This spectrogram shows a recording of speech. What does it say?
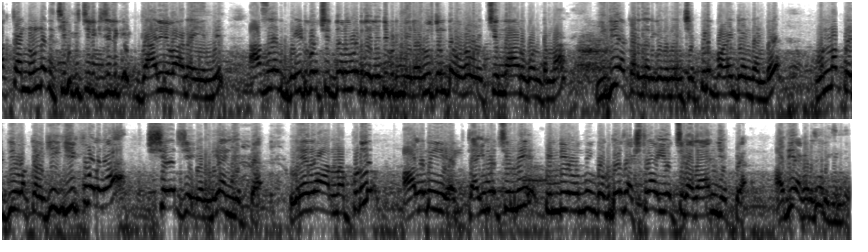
అక్కడ నుండి అది చిలికి చిలికి చిలికి గాలివాన్ అయింది. అసలు అది బయటకు వచ్చిందని కూడా తెలియదు. ఇప్పుడు మీరు అడుగుతుంటే ఓహో వచ్చిందా అనుకుంటున్నా. ఇది అక్కడ జరిగింది. నేను చెప్పిన పాయింట్ ఏంటంటే ఉన్న ప్రతి ఒక్కరికి ఈక్వల్గా షేర్ చేయండి అని చెప్పా. లేదా అన్నప్పుడు ఆల్రెడీ టైం వచ్చింది పిండి ఉంది ఇంకొక దోశ ఎక్స్ట్రా ఇవ్వచ్చు కదా అని చెప్పా. అది అక్కడ జరిగింది.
